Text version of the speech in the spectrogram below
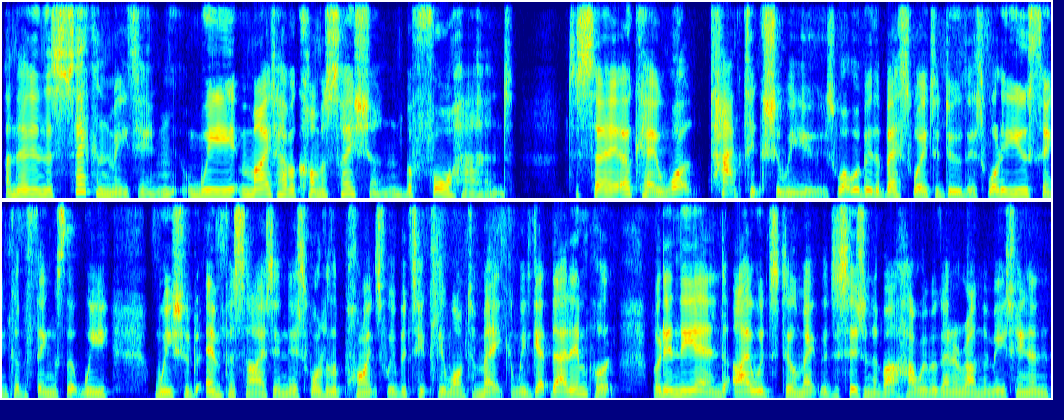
And then in the second meeting, we might have a conversation beforehand to say, okay, what tactics should we use? What would be the best way to do this? What do you think are the things that we we should emphasize in this? What are the points we particularly want to make? And we'd get that input, but in the end, I would still make the decision about how we were going to run the meeting and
